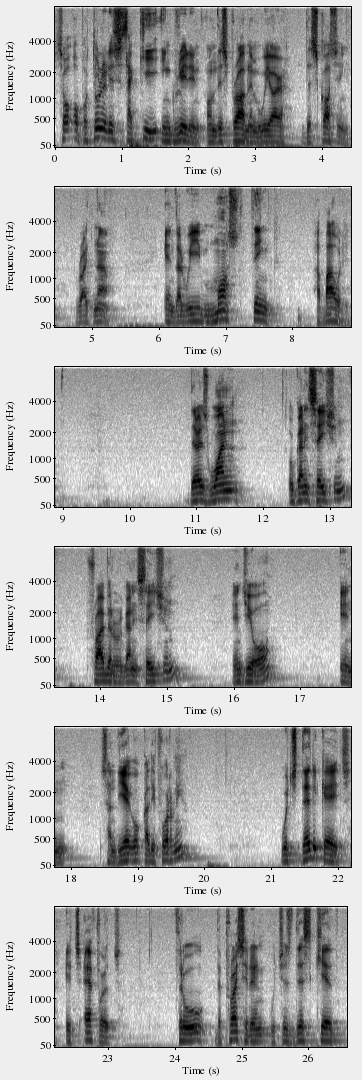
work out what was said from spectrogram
So, opportunities is a key ingredient on this problem we are discussing right now, and that we must think about it. There is one organization, private organization, NGO, in San Diego, California, which dedicates its efforts through the president, which is this kid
